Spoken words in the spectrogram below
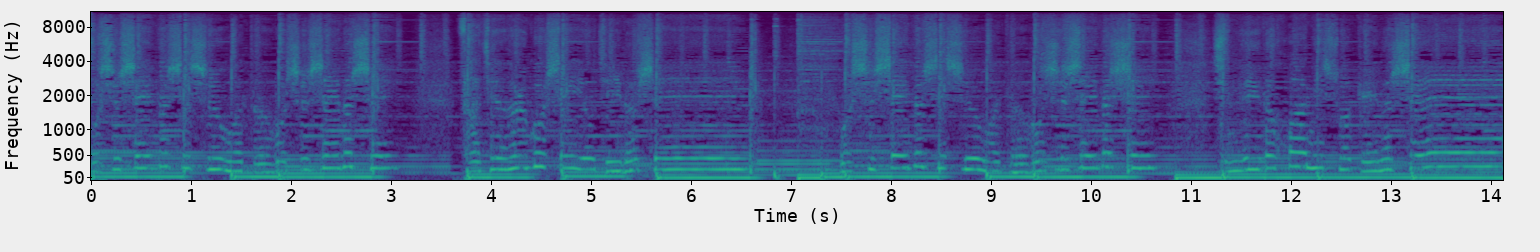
我是谁的，谁是我的？我是谁的谁？擦肩而过，谁又记得谁？我是谁的，谁是我的？我是谁的谁？心里的话你说给了谁？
